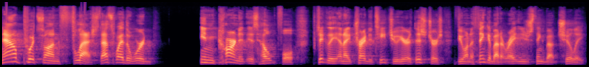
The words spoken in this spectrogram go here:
now puts on flesh. That's why the word incarnate is helpful, particularly, and I tried to teach you here at this church. If you want to think about it right, you just think about chili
